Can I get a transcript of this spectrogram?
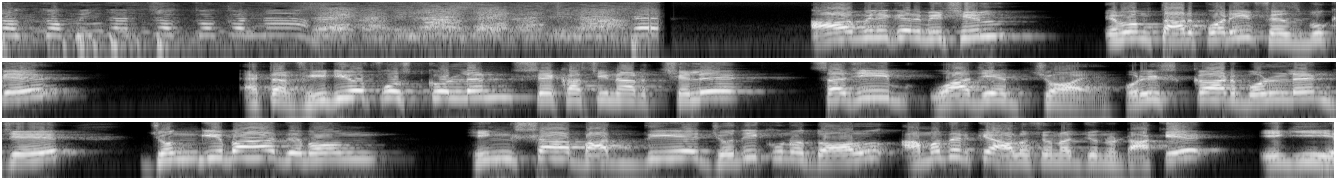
যোগ্য পিতার যোগ্য কন্যা। আওয়ামী লীগের মিছিল এবং তারপরেই ফেসবুকে একটা ভিডিও পোস্ট করলেন শেখ হাসিনার ছেলে সাজিব ওয়াজেদ জয়। পরিষ্কার বললেন যে, জঙ্গিবাদ এবং হিংসা বাদ দিয়ে যদি কোনো দল আমাদেরকে আলোচনার জন্য ডাকে, এগিয়ে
